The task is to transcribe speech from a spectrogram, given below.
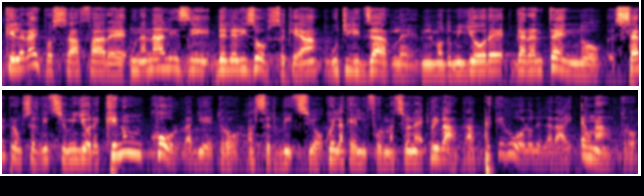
Che la RAI possa fare un'analisi delle risorse che ha, utilizzarle nel modo migliore, garantendo sempre un servizio migliore che non corra dietro al servizio quella che è l'informazione privata, perché il ruolo della RAI è un altro.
